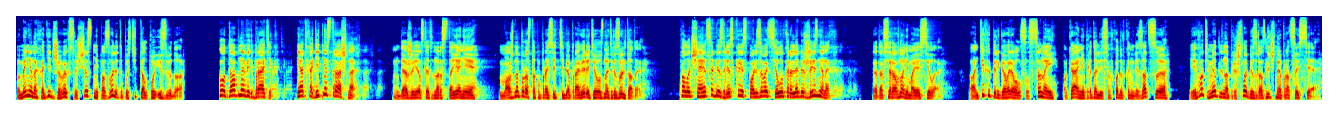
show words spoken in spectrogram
умение находить живых существ не позволит опустить толпу из виду. «Удобно ведь, братик, и отходить не страшно». Даже если это на расстоянии, можно просто попросить тебя проверить и узнать результаты. Получается без риска использовать силу короля безжизненных? Это всё равно не моя сила. Он тихо переговаривал со сценой, пока они прятались у входа в канализацию, и вот медленно пришла безразличная процессия.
